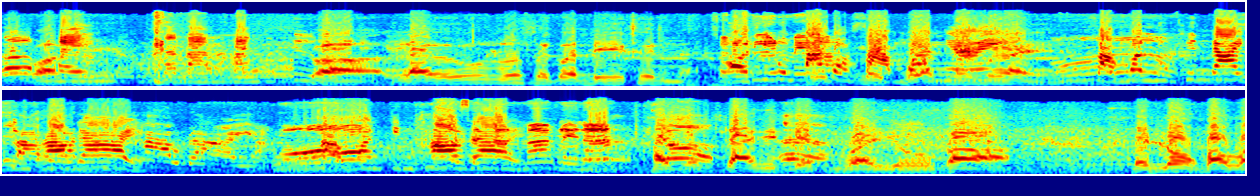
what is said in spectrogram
ก็ตอนไปนี้นานๆครั้งก็แล้วรู้สึกว่าดีขึ้นน่ะ อ๋อที่คุณป้าบอกไม่สามปววัดนไม่ไงเมื่อยสามวันลุกขึ้นได้กินข้าวได้อ๋อสามวันกินข้าวได้มหัศจรรย์มากเลยนะ ใครสนใจที่เจ็บป่วยอยู่ก็เป็นโรคเบาหว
